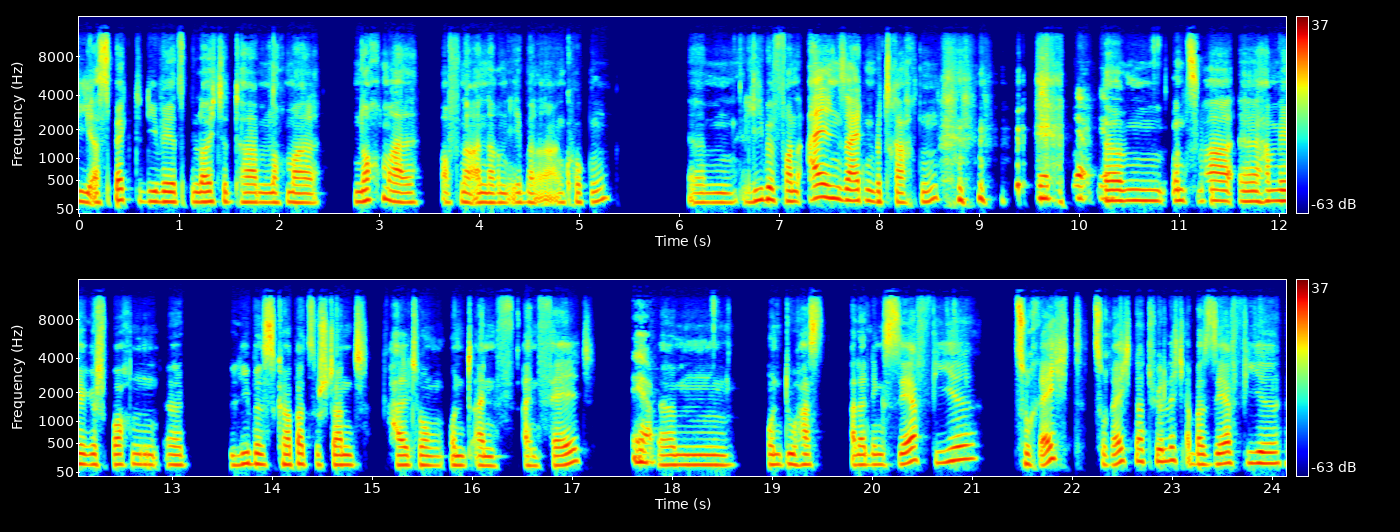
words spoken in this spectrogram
die Aspekte, die wir jetzt beleuchtet haben, nochmal noch mal auf einer anderen Ebene angucken ähm, Liebe von allen Seiten betrachten. Ja, ja, ja. ähm, und zwar äh, haben wir gesprochen, äh, Liebes, Körperzustand, Haltung und ein, ein Feld. Ja. Ähm, und du hast allerdings sehr viel, zu Recht, zu Recht natürlich, aber sehr viel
